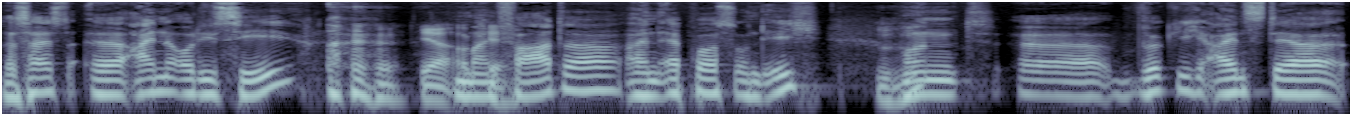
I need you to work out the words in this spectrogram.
Das heißt, äh, eine Odyssee, ja, okay. mein Vater, ein Epos und ich. Und äh, wirklich eins der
